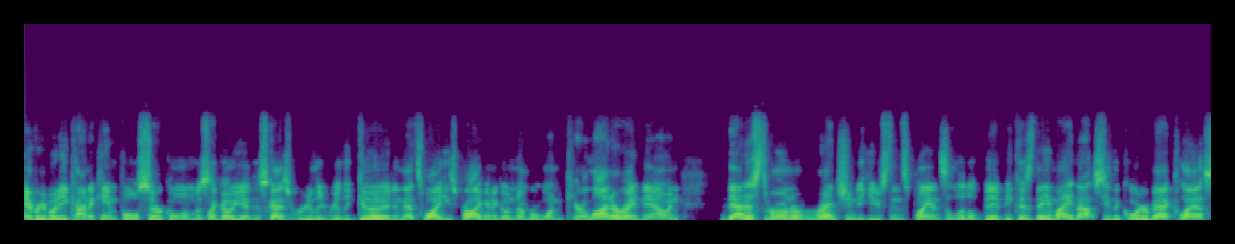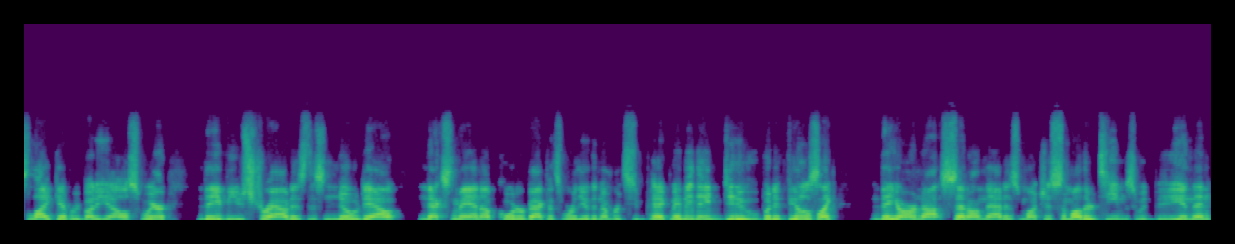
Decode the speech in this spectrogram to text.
everybody kind of came full circle and was like, oh, yeah, this guy's really, really good. And that's why he's probably going to go number one to Carolina right now. And that has thrown a wrench into Houston's plans a little bit because they might not see the quarterback class like everybody else, where they view Stroud as this no doubt next man up quarterback that's worthy of the number two pick. Maybe they do, but it feels like they are not set on that as much as some other teams would be. And then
